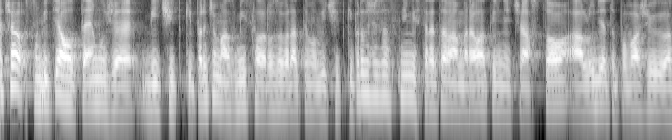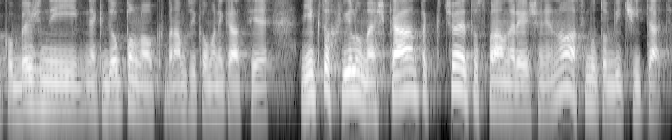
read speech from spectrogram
Prečo som vyťahol tému, že výčitky? Prečo má zmysel rozoberať tému výčitky? Pretože sa s nimi stretávam relatívne často a ľudia to považujú ako bežný nejaký doplnok v rámci komunikácie. Niekto chvíľu mešká, tak čo je to správne riešenie? No asi mu to vyčítať.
